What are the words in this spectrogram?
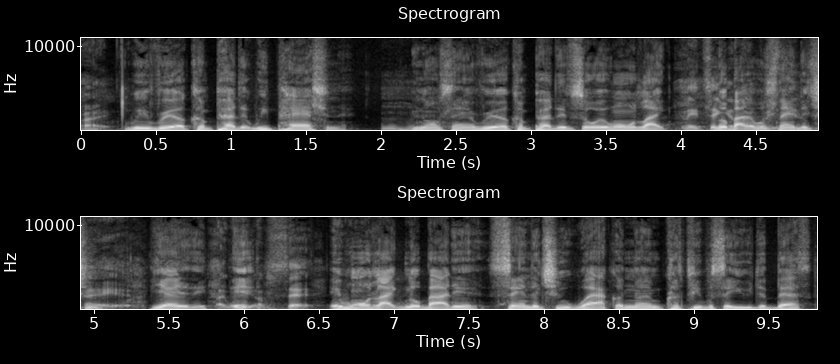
Right. We real competitive. We passionate. You know what I'm saying? Real competitive. So it won't like And they take it nobody was saying that you. mad. Yeah. It, Like it, upset. it won't like nobody saying that you whack or nothing because people say you the best.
